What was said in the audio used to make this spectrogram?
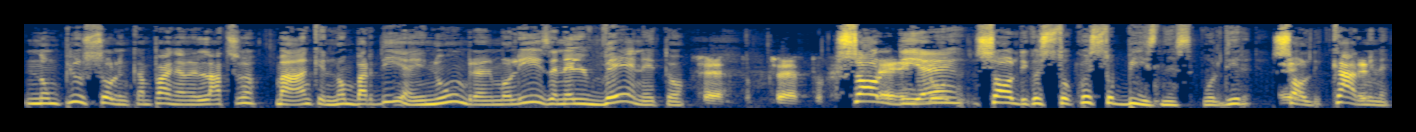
non più solo in Campania, nel Lazio, ma anche in Lombardia, in Umbria, nel Molise, nel Veneto. Certo, certo. Soldi, Eh, eh? Soldi, questo, questo business vuol dire soldi. Eh, Carmine.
